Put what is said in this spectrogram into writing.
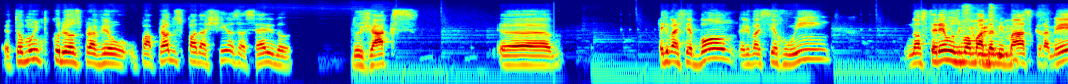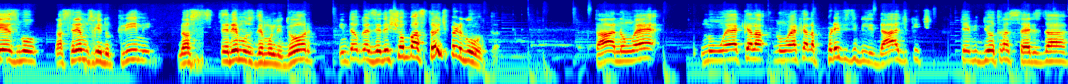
Eu estou muito curioso para ver o, o, papel do espadachim nessa série do, do Jax. Uh, ele vai ser bom, ele vai ser ruim. Nós teremos uma Madame Máscara mesmo, nós teremos Rei do Crime, nós teremos Demolidor. Então, quer dizer, deixou bastante pergunta. Tá? Não é, não é, aquela, não é aquela previsibilidade que teve de outras séries da,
